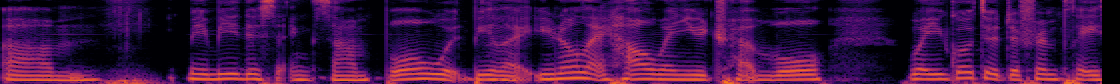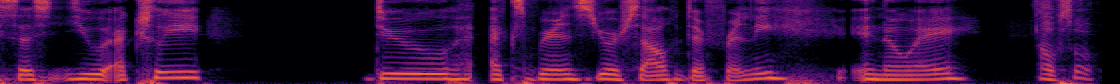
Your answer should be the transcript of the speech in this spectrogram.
um maybe this example would be like, you know, like how when you travel, when you go to different places, you actually do experience yourself differently in a way. Oh, so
